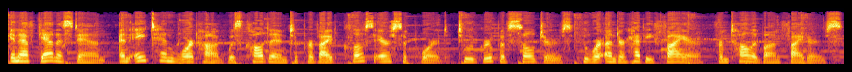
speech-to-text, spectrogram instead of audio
In Afghanistan, an A-10 Warthog was called in to provide close air support to a group of soldiers who were under heavy fire from Taliban fighters.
